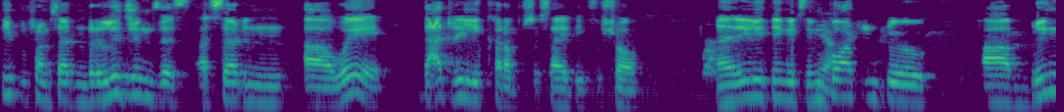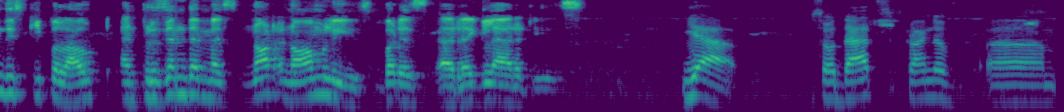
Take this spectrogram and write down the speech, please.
people from certain religions as a certain uh, way, that really corrupts society for sure. And I really think it's important yeah. to uh, bring these people out and present them as not anomalies but as uh, regularities. Yeah, so that's kind of um,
